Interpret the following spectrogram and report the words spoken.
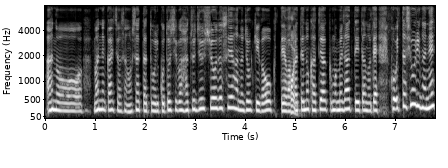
あの、万年会長さんがおっしゃった通り、今年は初重賞度制覇のジョッキーが多くて、若手の活躍も目立っていたので、はい、こういった勝利がね、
